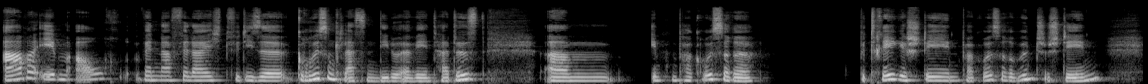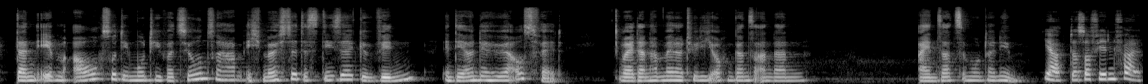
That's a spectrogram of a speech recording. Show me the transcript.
aber eben auch, wenn da vielleicht für diese Größenklassen, die du erwähnt hattest, ähm, eben ein paar größere Beträge stehen, ein paar größere Wünsche stehen, dann eben auch so die Motivation zu haben, ich möchte, dass dieser Gewinn in der und der Höhe ausfällt. Weil dann haben wir natürlich auch einen ganz anderen Einsatz im Unternehmen. Ja, das auf jeden Fall.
